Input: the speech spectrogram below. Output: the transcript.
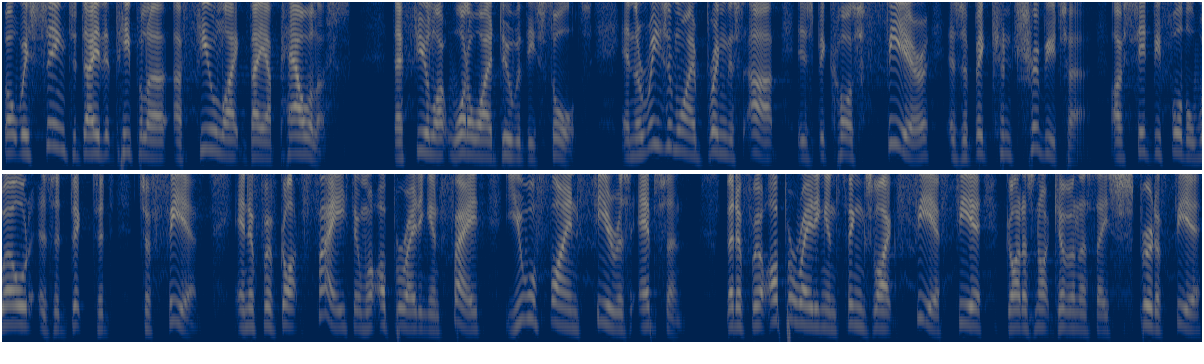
But we're seeing today that people are, are feel like they are powerless. They feel like, what do I do with these thoughts? And the reason why I bring this up is because fear is a big contributor I've said before, the world is addicted to fear. And if we've got faith and we're operating in faith, you will find fear is absent. But if we're operating in things like fear, fear, God has not given us a spirit of fear.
